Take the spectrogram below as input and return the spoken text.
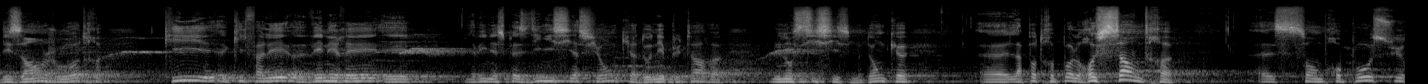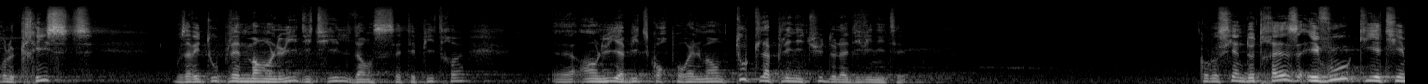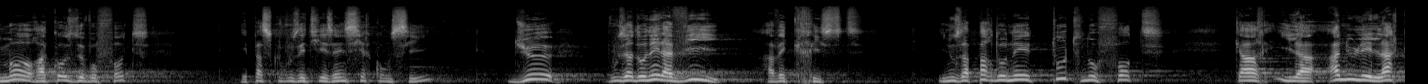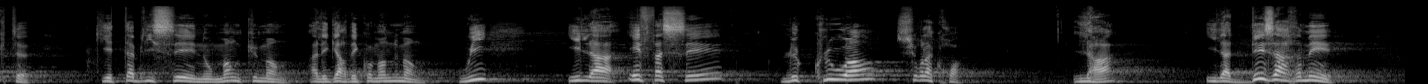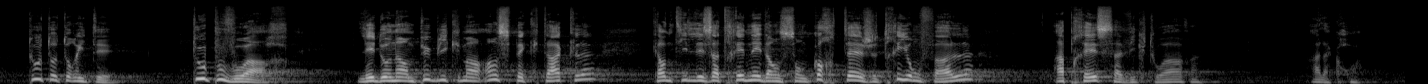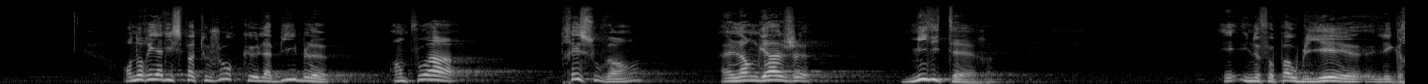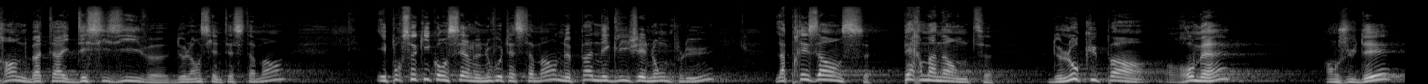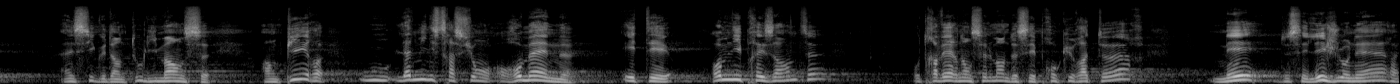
des anges ou autres, qu'il fallait vénérer. Et il y avait une espèce d'initiation qui a donné plus tard euh, le gnosticisme. Donc euh, l'apôtre Paul recentre euh, son propos sur le Christ. Vous avez tout pleinement en lui, dit-il dans cet épître. En lui habite corporellement toute la plénitude de la divinité. Colossiens 2.13, Et vous qui étiez morts à cause de vos fautes, et parce que vous étiez incirconcis, Dieu vous a donné la vie avec Christ. Il nous a pardonné toutes nos fautes, car il a annulé l'acte qui établissait nos manquements à l'égard des commandements. Oui, il a effacé le clouant sur la croix. Là, il a désarmé toute autorité, tout pouvoir, les donnant publiquement en spectacle quand il les a traînés dans son cortège triomphal après sa victoire à la croix. On ne réalise pas toujours que la Bible emploie très souvent un langage militaire. Et il ne faut pas oublier les grandes batailles décisives de l'Ancien Testament. Et pour ce qui concerne le Nouveau Testament, ne pas négliger non plus la présence permanente de l'occupant romain en Judée, ainsi que dans tout l'immense empire, où l'administration romaine était omniprésente au travers non seulement de ses procurateurs, mais de ses légionnaires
